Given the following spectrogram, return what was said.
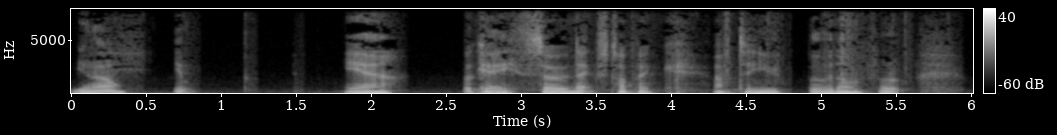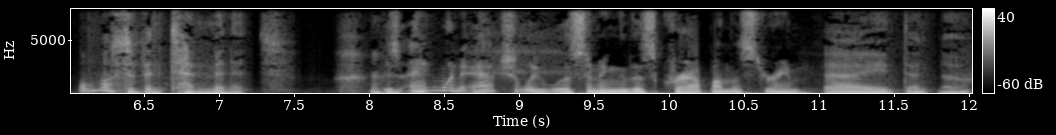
You know? Yep. Yeah. Okay, so next topic, after you've moved on for what must have been 10 minutes. Is anyone actually listening to this crap on the stream? I don't know.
